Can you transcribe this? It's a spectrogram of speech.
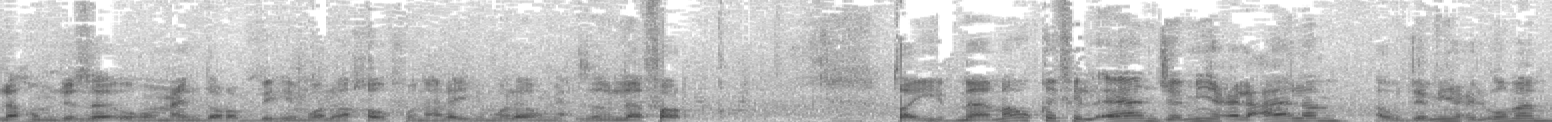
لهم جزاؤهم عند ربهم ولا خوف عليهم ولا هم يحزنون. لا فرق. طيب ما موقف الآن جميع العالم أو جميع الأمم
